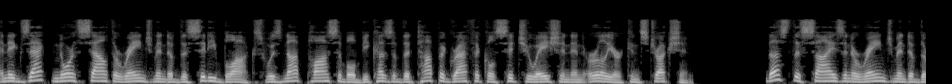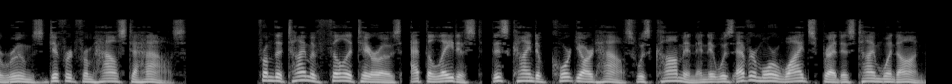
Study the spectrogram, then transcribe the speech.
An exact north-south arrangement of the city blocks was not possible because of the topographical situation and earlier construction. Thus the size and arrangement of the rooms differed from house to house. From the time of Philetaerus, at the latest, this kind of courtyard house was common and it was ever more widespread as time went on,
